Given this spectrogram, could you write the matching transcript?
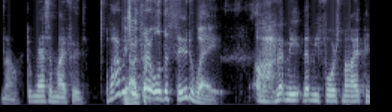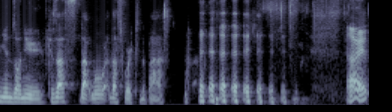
No, don't mess with my food. Why would Yeah, you I throw thought- all the food away? Oh, let me let me force my opinions on you because that's that that's worked in the past. all right,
